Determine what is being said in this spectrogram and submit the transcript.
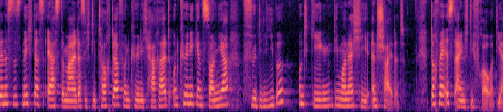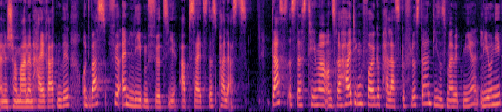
denn es ist nicht das erste Mal, dass sich die Tochter von König Harald und Königin Sonja für die Liebe und gegen die Monarchie entscheidet. Doch wer ist eigentlich die Frau, die eine Schamanin heiraten will und was für ein Leben führt sie abseits des Palasts? Das ist das Thema unserer heutigen Folge Palastgeflüster, dieses Mal mit mir, Leonie,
